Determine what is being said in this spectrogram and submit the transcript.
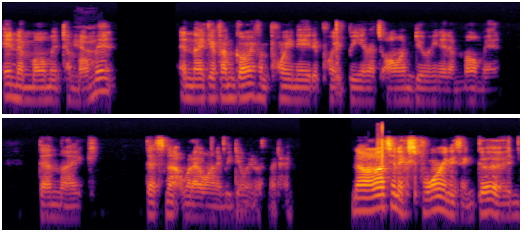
in a moment to moment. And like if I'm going from point A to point B and that's all I'm doing in a moment, then like that's not what I want to be doing with my time. Now, I'm not saying exploring isn't good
